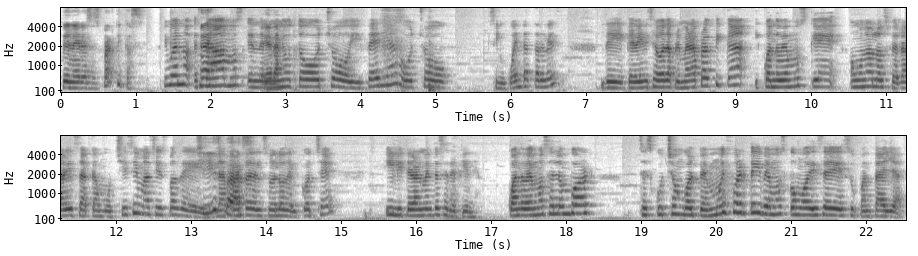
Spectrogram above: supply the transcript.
tener esas prácticas. Y bueno, estábamos en el Era. minuto 8 y feria, 8.50 tal vez, de que había iniciado la primera práctica y cuando vemos que uno de los Ferrari saca muchísimas chispas de Chispas. la parte del suelo del coche y literalmente se detiene. Cuando vemos el onboard, se escucha un golpe muy fuerte y vemos como dice su pantalla,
